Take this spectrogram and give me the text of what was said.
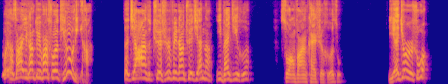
罗小三一看对方说的挺有理哈，再加上他确实非常缺钱呢，一拍即合，双方开始合作。也就是说，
